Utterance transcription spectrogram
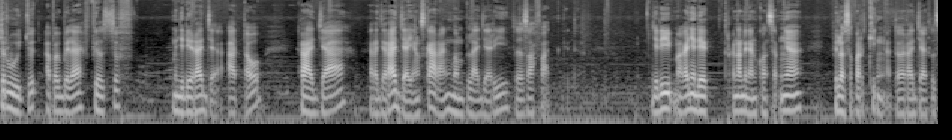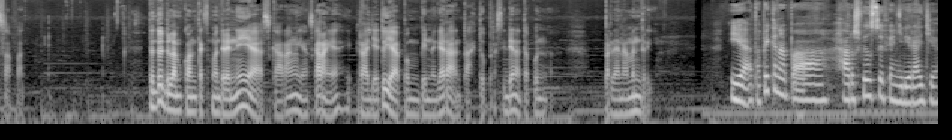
terwujud apabila filsuf menjadi raja atau raja raja-raja yang sekarang mempelajari filsafat gitu. Jadi makanya dia terkenal dengan konsepnya philosopher king atau raja filsafat. Tentu dalam konteks modern ini ya sekarang yang sekarang ya raja itu ya pemimpin negara entah itu presiden ataupun perdana menteri. Iya, tapi kenapa harus filsuf yang jadi raja?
